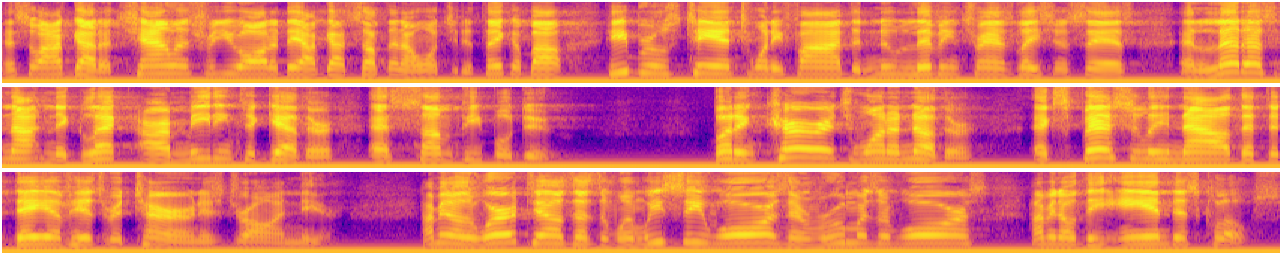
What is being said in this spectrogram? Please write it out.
And so I've got a challenge for you all today. I've got something I want you to think about. Hebrews 10 25, the New Living Translation says, And let us not neglect our meeting together as some people do but encourage one another, especially now that the day of his return is drawing near. I mean, the word tells us that when we see wars and rumors of wars, I mean, the end is close.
